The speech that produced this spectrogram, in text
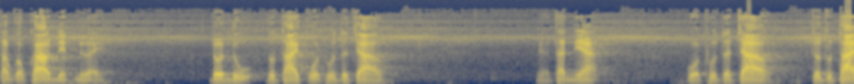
ทำกับข้าวเหน็ดเหนื่อย โดนดุสุดท้ายโกรธพุทธเจ้าเนี่ยท่านเนี้ยโกรธพุทธเจ้าจนสุดท้าย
